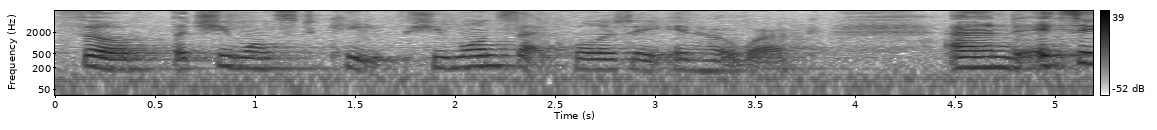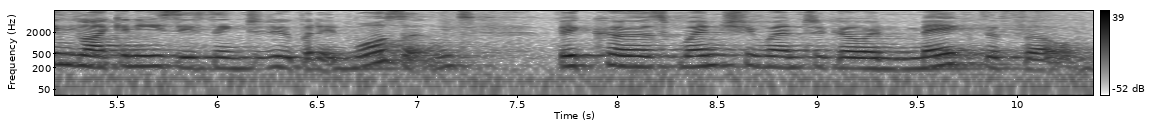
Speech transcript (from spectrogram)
film that she wants to keep. She wants that quality in her work. And it seemed like an easy thing to do, but it wasn't because when she went to go and make the film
